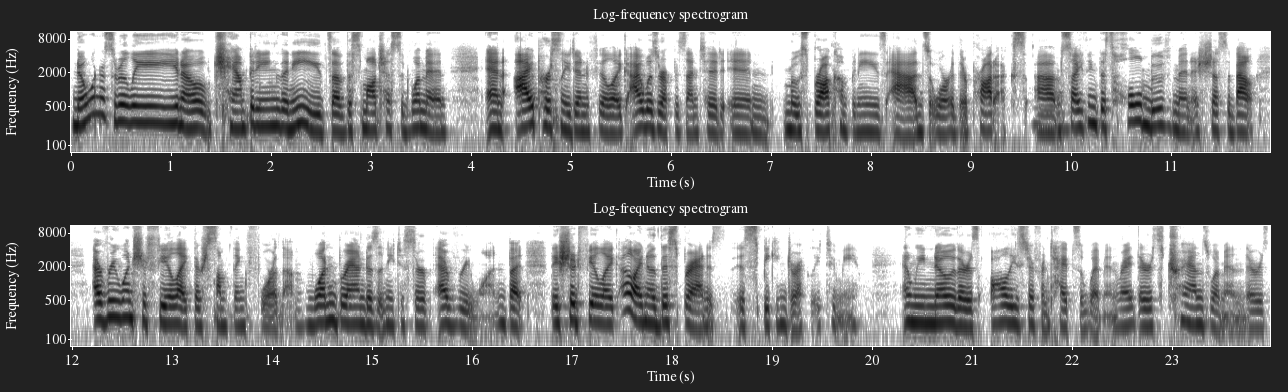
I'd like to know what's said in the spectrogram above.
no one was really, you know, championing the needs of the small chested women. And I personally didn't feel like I was represented in most bra companies' ads or their products. Um, so I think this whole movement is just about everyone should feel like there's something for them. One brand doesn't need to serve everyone, but they should feel like, oh, I know this brand is, is speaking directly to me. And we know there's all these different types of women, right? There's trans women, there's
